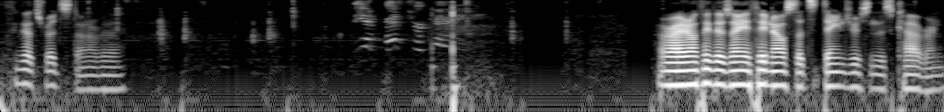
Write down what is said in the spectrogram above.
I think that's redstone over there. Alright, I don't think there's anything else that's dangerous in this cavern.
